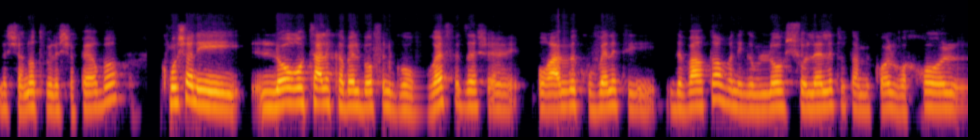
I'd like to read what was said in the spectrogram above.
לשנות ולשפר בו. כמו שאני לא רוצה לקבל באופן גורף את זה שהוראה מקוונת היא דבר טוב, אני גם לא שוללת אותה מכל וכול.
